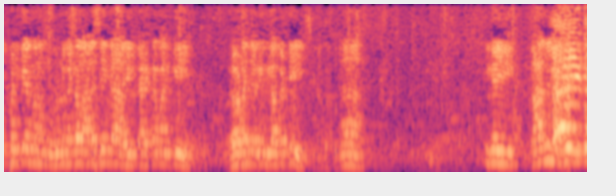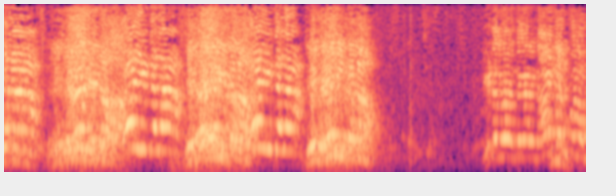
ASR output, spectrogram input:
ఇప్పటికే మనం రెండు గంటలు ఆలస్యంగా ఈ కార్యక్రమానికి రావడం జరిగింది కాబట్టి ఇక ఈ నాయకత్వం.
